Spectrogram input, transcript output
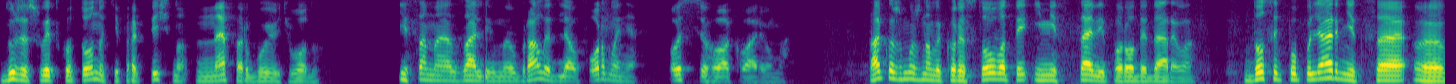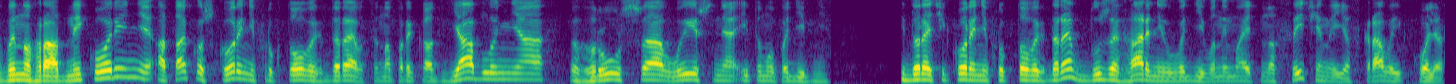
дуже швидко тонуть і практично не фарбують воду. І саме азалію ми обрали для оформлення ось цього акваріума. Також можна використовувати і місцеві породи дерева. Досить популярні це е, виноградний корінь, а також корені фруктових дерев. Це, наприклад, яблуня, груша, вишня і тому подібні. І, до речі, корені фруктових дерев дуже гарні у воді, вони мають насичений яскравий колір.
